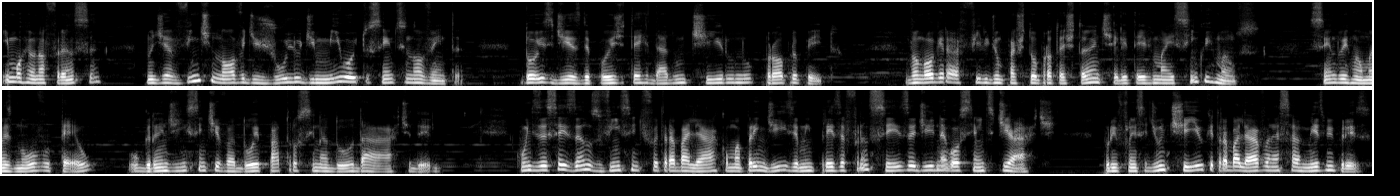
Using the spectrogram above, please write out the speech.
e morreu na França no dia 29 de julho de 1890 dois dias depois de ter dado um tiro no próprio peito. Van Gogh era filho de um pastor protestante, ele teve mais cinco irmãos, sendo o irmão mais novo, Theo, o grande incentivador e patrocinador da arte dele. Com 16 anos, Vincent foi trabalhar como aprendiz em uma empresa francesa de negociantes de arte, por influência de um tio que trabalhava nessa mesma empresa.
